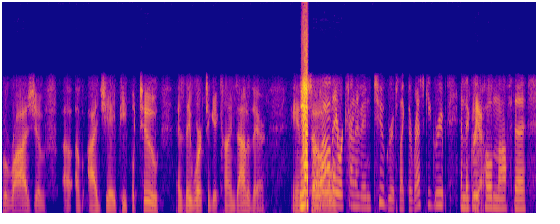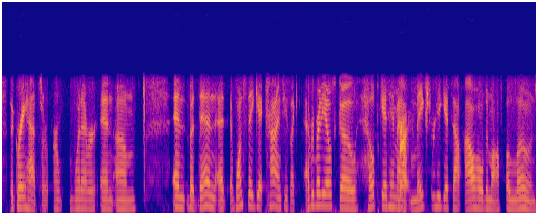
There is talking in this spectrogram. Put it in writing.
barrage of uh, of IGA people too, as they work to get Kynes out of there. And yeah, so, for a while they were kind of in two groups, like the rescue group and the group Yeah. holding off the the gray hats or, or whatever. And um, and but then at once they get Kynes, he's like, everybody else go, help get him out, Right. make sure he gets out. I'll hold him off alone,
